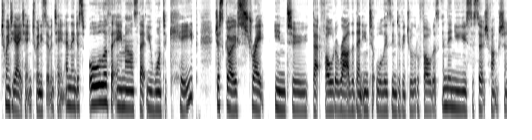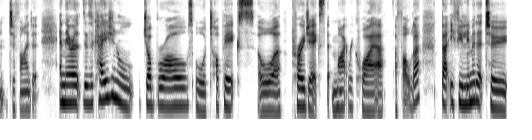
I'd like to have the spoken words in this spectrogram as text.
2018, 2017, and then just all of the emails that you want to keep just go straight into that folder rather than into all these individual little folders. And then you use the search function to find it. And there are there's occasional job roles or topics or projects that might require a folder. But if you limit it to,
